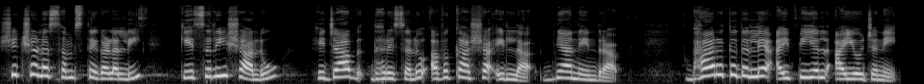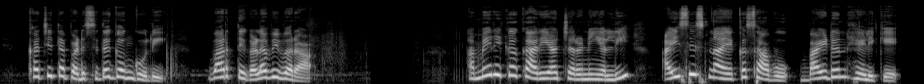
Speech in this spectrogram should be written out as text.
ಶಿಕ್ಷಣ ಸಂಸ್ಥೆಗಳಲ್ಲಿ ಕೇಸರಿ ಶಾಲು ಹಿಜಾಬ್ ಧರಿಸಲು ಅವಕಾಶ ಇಲ್ಲ, ಜ್ಞಾನೇಂದ್ರ. ಭಾರತದಲ್ಲೇ ಐಪಿಎಲ್ ಆಯೋಜನೆ ಖಚಿತಪಡಿಸಿದ ಗಂಗೂಲಿ. ವಾರ್ತೆಗಳ ವಿವರ. ಅಮೆರಿಕ ಕಾರ್ಯಾಚರಣೆಯಲ್ಲಿ ಐಸಿಸ್ ನಾಯಕ ಸಾವು, ಬೈಡನ್ ಹೇಳಿಕೆ.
